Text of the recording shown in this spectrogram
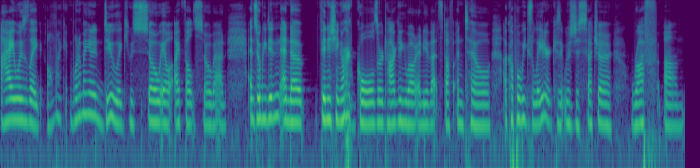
I was like, oh my God, what am I going to do? Like, he was so ill. I felt so bad. And so we didn't end up finishing our goals or talking about any of that stuff until a couple weeks later because it was just such a rough um,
